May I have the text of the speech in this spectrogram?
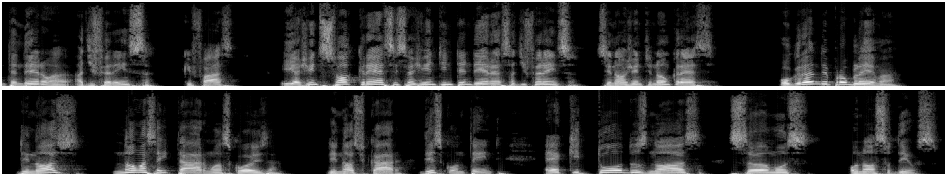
Entenderam a, a diferença que faz? E a gente só cresce se a gente entender essa diferença. Senão a gente não cresce. O grande problema de nós não aceitarmos as coisas, de nós ficar descontente, é que todos nós somos o nosso Deus.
